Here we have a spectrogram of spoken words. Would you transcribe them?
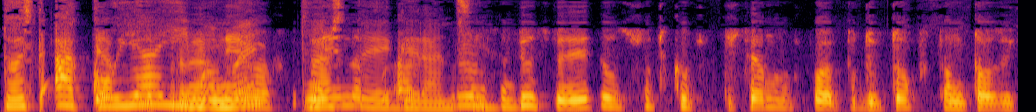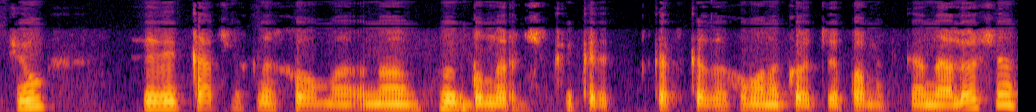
Тоест, ако я имаме, в... това ще е гаранция. Аз съм бил свидетел, защото като постоянно подготовката на този филм се качвах на холма на Бонарджика, как се каза холма, на който е паметника на Алеша.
